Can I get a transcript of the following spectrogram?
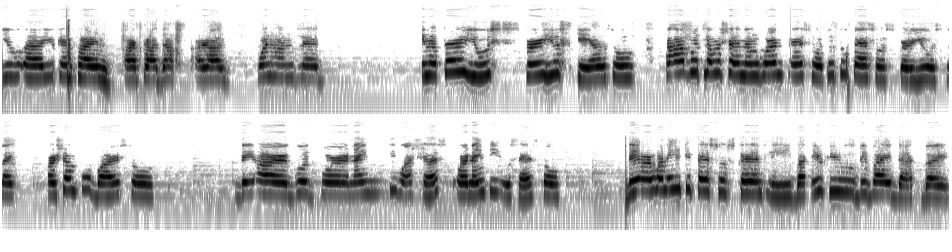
you uh, you can find our products around 100 in a per use per use scale. So kaabot lang siya ng 1 peso to 2 pesos per use. Like our shampoo bar so they are good for 90 washes or 90 uses. So they are 180 pesos currently, but if you divide that by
